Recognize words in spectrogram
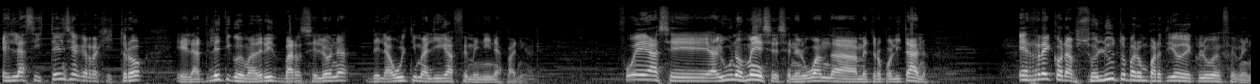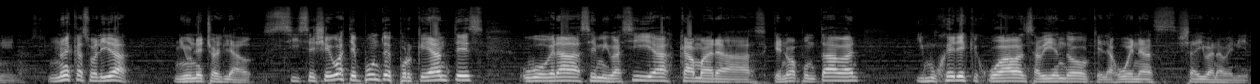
es la asistencia que registró el Atlético de Madrid-Barcelona de la última Liga Femenina Española. Fue hace algunos meses en el Wanda Metropolitano. Es récord absoluto para un partido de clubes femeninos. No es casualidad ni un hecho aislado. Si se llegó a este punto es porque antes hubo gradas semivacías, cámaras que no apuntaban y mujeres que jugaban sabiendo que las buenas ya iban a venir.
